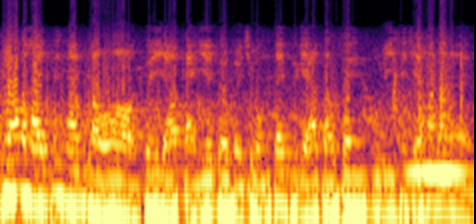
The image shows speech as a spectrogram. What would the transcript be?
因为他们来自南投哦，所以也要赶夜车回去。我们再次给他掌声鼓励，谢谢他们。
